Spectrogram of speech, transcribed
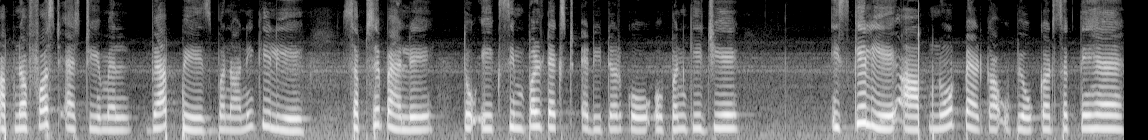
अपना फ़र्स्ट HTML वेब पेज बनाने के लिए सबसे पहले तो एक सिंपल टेक्स्ट एडिटर को ओपन कीजिए। इसके लिए आप नोट पैड का उपयोग कर सकते हैं।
